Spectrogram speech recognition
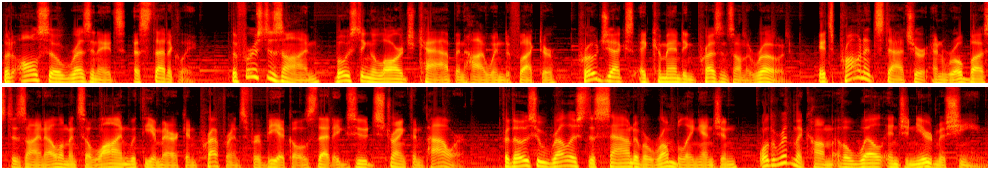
but also resonates aesthetically. The first design, boasting a large cab and high wind deflector, projects a commanding presence on the road. Its prominent stature and robust design elements align with the American preference for vehicles that exude strength and power. For those who relish the sound of a rumbling engine or the rhythmic hum of a well-engineered machine,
